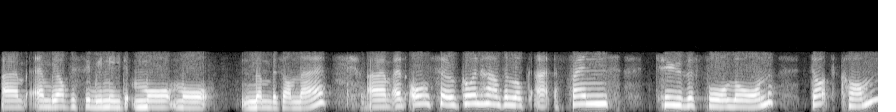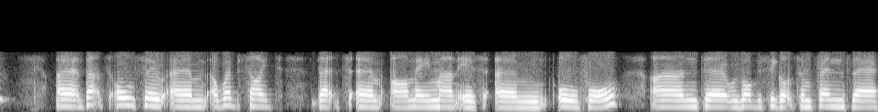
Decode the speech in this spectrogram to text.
Um, and we obviously we need more more numbers on there. Um, and also go and have a look at friends to the forlorn.com. Uh, that's also um, a website that um, our main man is um, all for. And uh, we've obviously got some friends there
